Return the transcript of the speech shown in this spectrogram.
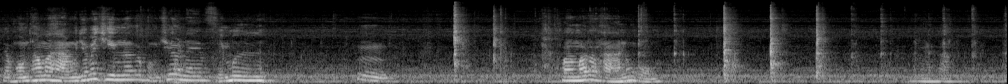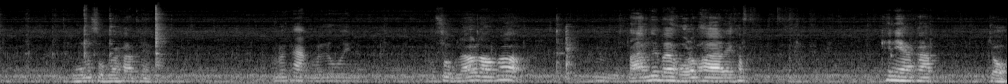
แต่ผมทำอาหารผมจะไม่ชิมนะครับผมเชื่อในฝีมืออืมความมาตรฐานของผมนี่นะครับโอ้มันสุกแล้วครับเนี่ย มาผักมาโรยนะ สุกแล้วเราก็อืม ตามด้วยใบโหระพาเลยครับ แค่เนี้ยครับ จบ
